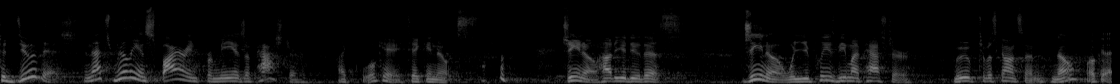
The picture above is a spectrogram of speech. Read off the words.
to do this. And that's really inspiring for me as a pastor. Like, okay, taking notes. Gino, how do you do this? Gino, will you please be my pastor? Move to Wisconsin. No? Okay.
